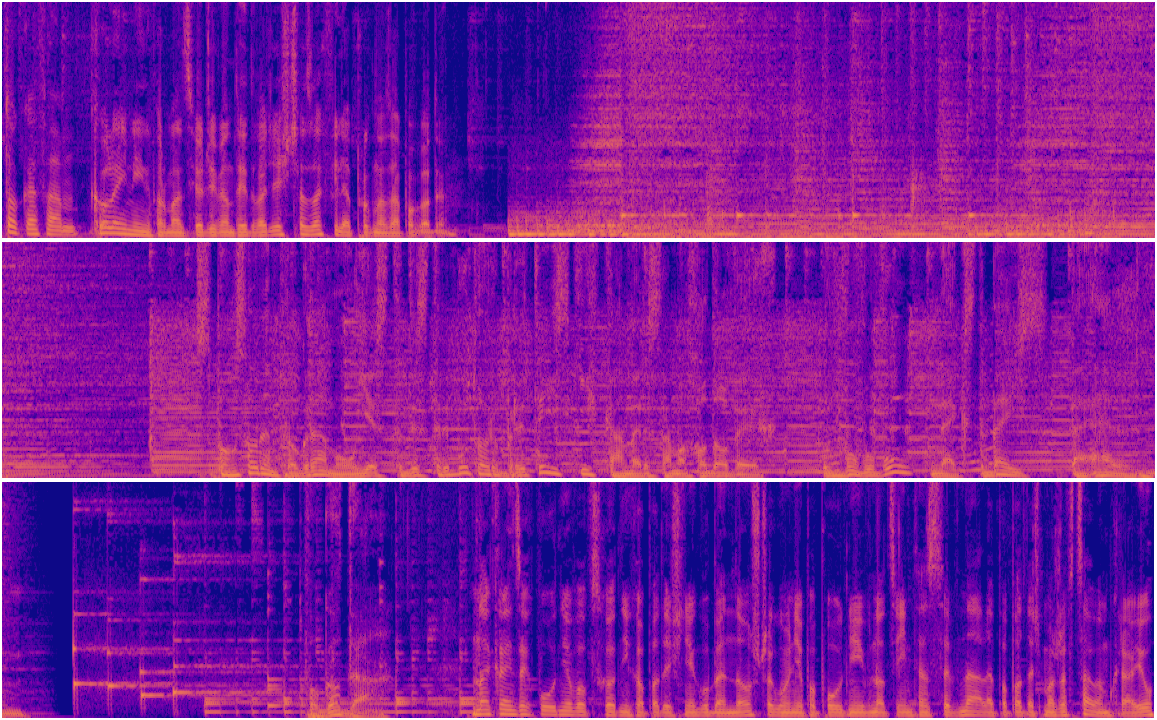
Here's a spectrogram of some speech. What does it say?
TOK FM. Kolejne informacje o 9.20, za chwilę prognoza pogody. Sponsorem programu jest dystrybutor brytyjskich kamer samochodowych www.nextbase.pl Pogoda. Na krańcach południowo-wschodnich opady śniegu będą, szczególnie po południu i w nocy intensywne, ale popadać może w całym kraju.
